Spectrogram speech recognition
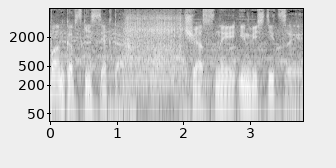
Банковский сектор. Частные инвестиции.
